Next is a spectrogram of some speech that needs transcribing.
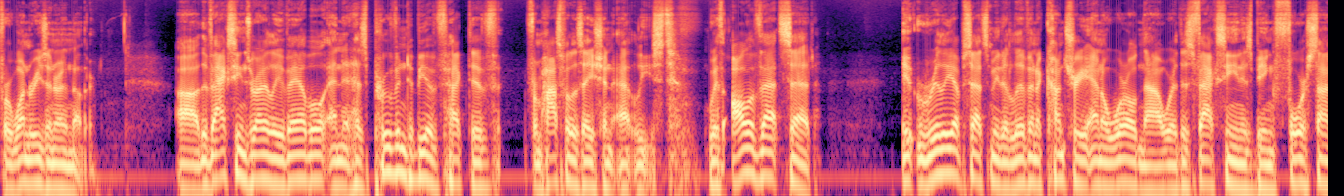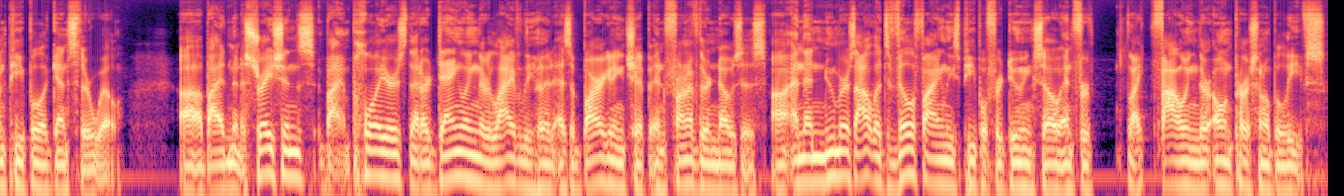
for one reason or another. Uh, the vaccine's readily available and it has proven to be effective from hospitalization at least. With all of that said, it really upsets me to live in a country and a world now where this vaccine is being forced on people against their will. Uh, by administrations, by employers that are dangling their livelihood as a bargaining chip in front of their noses, uh, and then numerous outlets vilifying these people for doing so and for like following their own personal beliefs.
